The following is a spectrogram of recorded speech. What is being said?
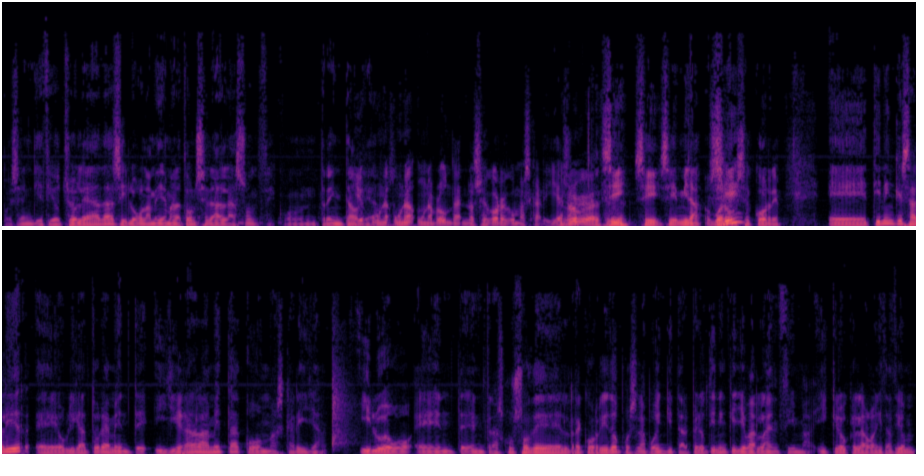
pues en 18 oleadas y luego la media maratón será a las 11 con 30 oleadas. Una, una, pregunta, ¿no se corre con mascarilla? Sí, sí, sí, mira, bueno, se corre. Eh, tienen que salir eh, obligatoriamente y llegar a la meta con mascarilla. Y luego, en, el transcurso del recorrido, pues se la pueden quitar, pero tienen que llevarla encima. Y creo que la organización,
